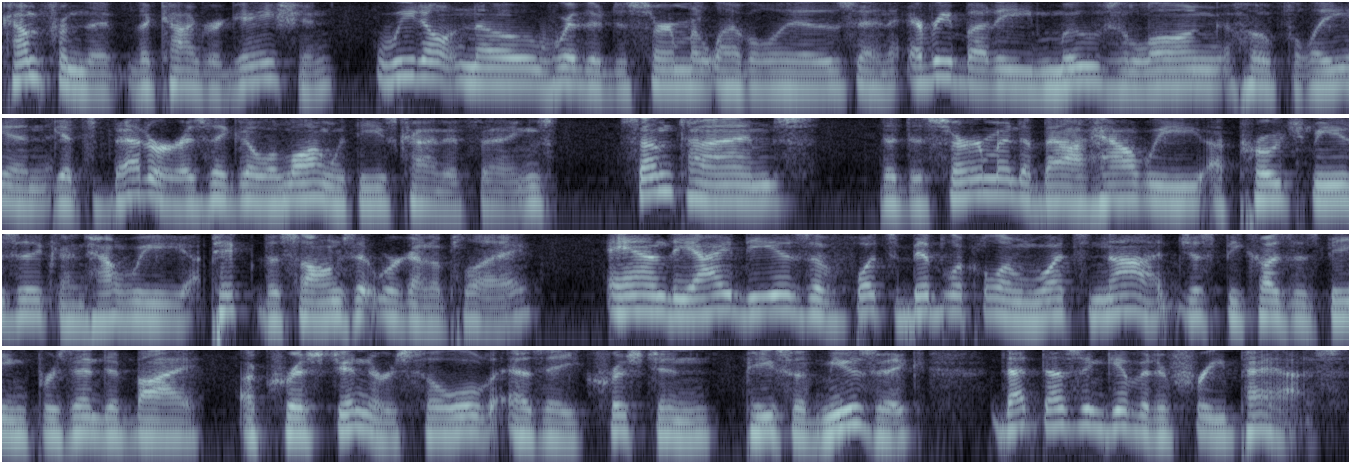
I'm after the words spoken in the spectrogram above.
come from the, the congregation, we don't know where their discernment level is, and everybody moves along, hopefully, and gets better as they go along with these kind of things. Sometimes the discernment about how we approach music and how we pick the songs that we're going to play and the ideas of what's biblical and what's not just because it's being presented by a Christian or sold as a Christian piece of music, that doesn't give it a free pass.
